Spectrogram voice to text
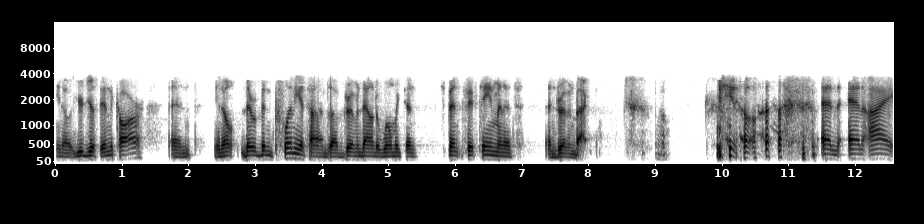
you know, you're just in the car and you know, there have been plenty of times I've driven down to Wilmington, spent 15 minutes, and driven back. Wow. You know, and and I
